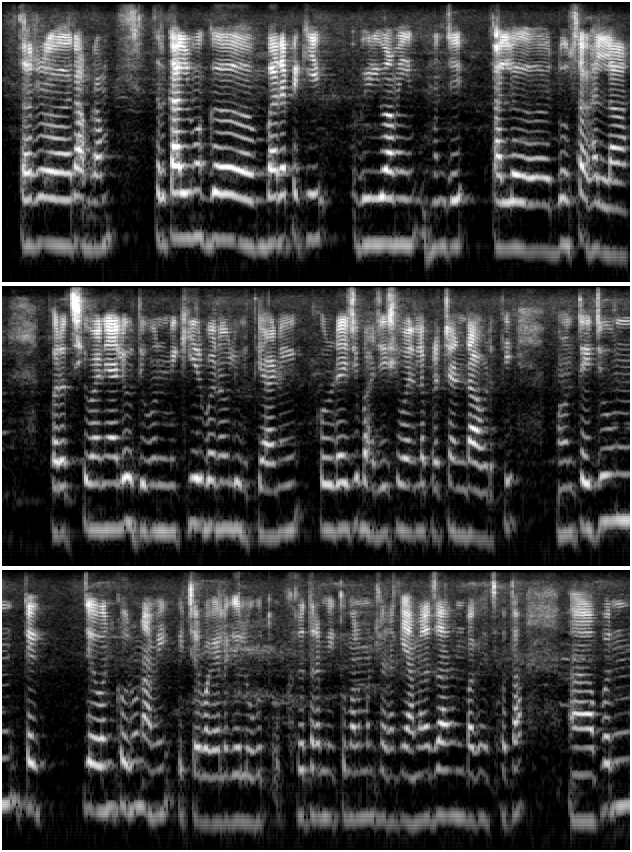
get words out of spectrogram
तर राम राम. तर काल मग बऱ्यापैकी व्हिडिओ आम्ही म्हणजे काल डोसा खाल्ला. परत शिवानी आली होती म्हणून मी खीर बनवली होती आणि कुरड्याची भाजी शिवानीला प्रचंड आवडती. म्हणून ते जेवून ते जेवण करून आम्ही पिक्चर बघायला गेलो होतो. खरं तर मी तुम्हाला म्हटलं ना की आम्हाला जाणून बघायचा होता. पण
